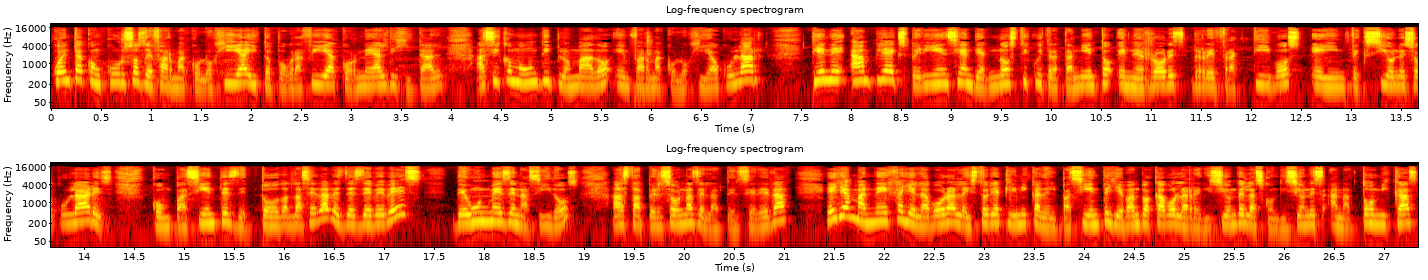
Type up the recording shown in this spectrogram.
Cuenta con cursos de farmacología y topografía corneal digital, así como un diplomado en farmacología ocular. Tiene amplia experiencia en diagnóstico y tratamiento en errores refractivos e infecciones oculares con pacientes de todas las edades, desde bebés de un mes de nacidos hasta personas de la tercera edad. Ella maneja y elabora la historia clínica del paciente llevando a cabo la revisión de las condiciones anatómicas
